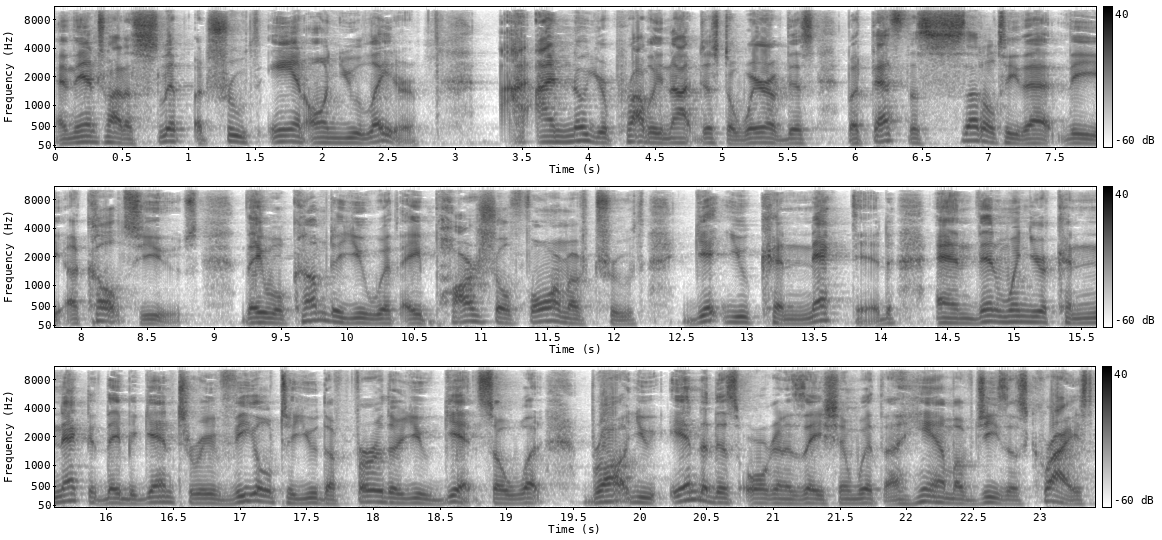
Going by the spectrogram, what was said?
and then try to slip a truth in on you later. I, I know you're probably not just aware of this, but that's the subtlety that the occults use. They will come to you with a partial form of truth, get you connected, and then when you're connected, they begin to reveal to you the further you get. So, what brought you into this organization with a hymn of Jesus Christ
